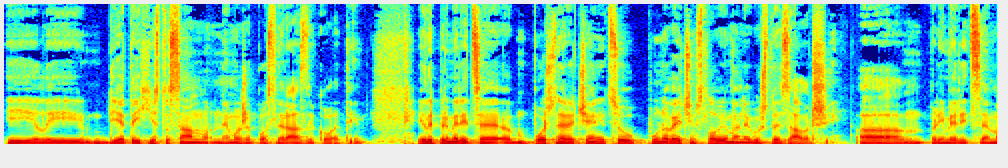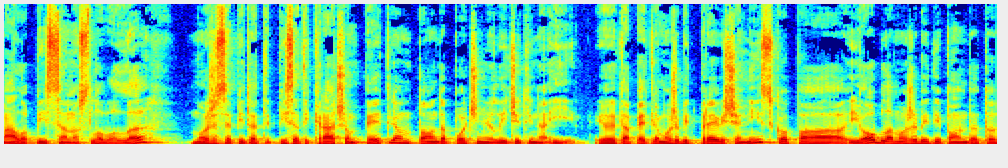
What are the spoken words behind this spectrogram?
ili dijete ih isto samo ne može poslije razlikovati. Ili primjerice počne rečenicu puno većim slovima nego što je završi. primjerice malo pisano slovo L može se pitati, pisati kraćom petljom pa onda počinje ličiti na i. Ili ta petlja može biti previše nisko pa i obla može biti pa onda to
